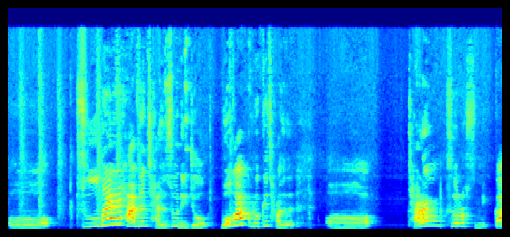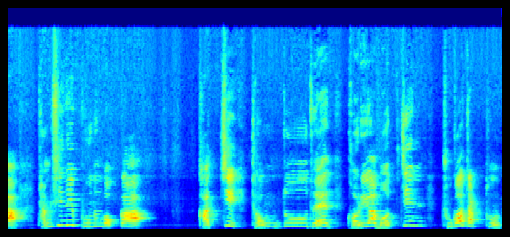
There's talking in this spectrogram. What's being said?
어, 두말하면 잔소리죠. 뭐가 그렇게 잔, 어, 자랑스럽습니까? 당신이 보는 것과 같이 정도된 거리와 멋진 조각 작품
